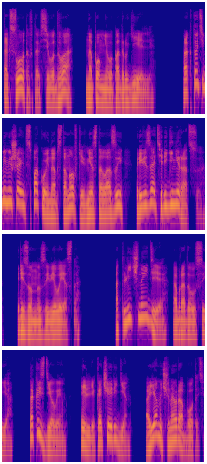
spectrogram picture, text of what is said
«Так слотов-то всего два», — напомнила подруге Элли. «А кто тебе мешает в спокойной обстановке вместо лозы привязать регенерацию?» — резонно заявил Эста. «Отличная идея», — обрадовался я. «Так и сделаем. Элли, качай реген, а я начинаю работать.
